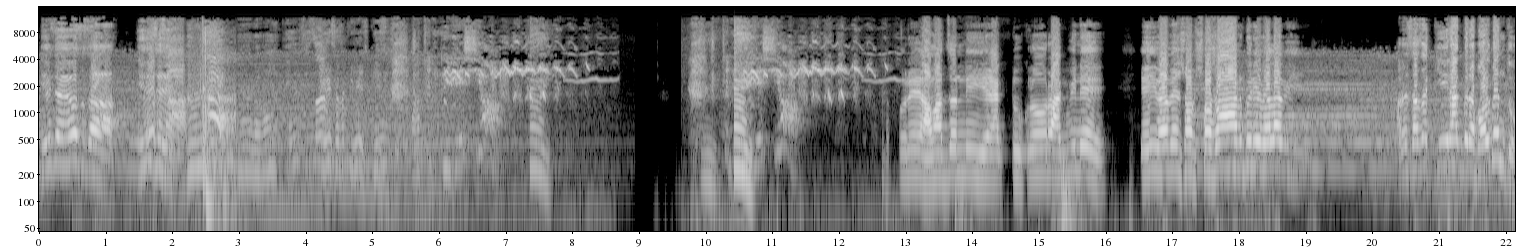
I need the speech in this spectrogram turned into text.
কি হয়েছে? ও চাচা কি হয়েছে? বাবা কি হয়েছে চাচা, কি হয়েছে, কি হয়েছে? ওরে আমার জন্য এক টুকরো রাখবি নে। এইভাবে সব শ্মশান করে ফেলাবি। আরে চাচা কি রাখবে না বলবেন তো।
